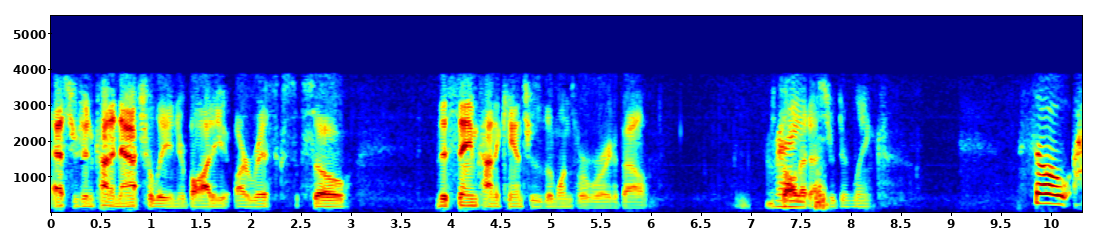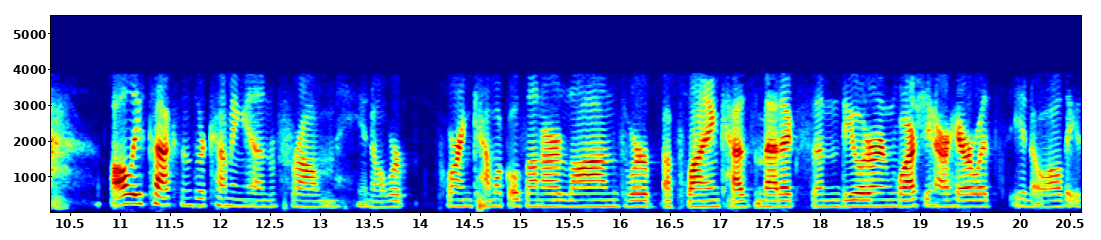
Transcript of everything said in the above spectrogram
estrogen kind of naturally in your body are risks. So the same kind of cancers are the ones we're worried about. It's all that estrogen link. So all these toxins are coming in from, you know, we're pouring chemicals on our lawns, we're applying cosmetics and deodorant washing our hair with, you know, all these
